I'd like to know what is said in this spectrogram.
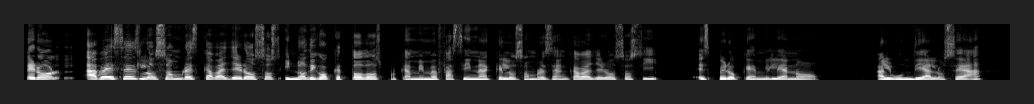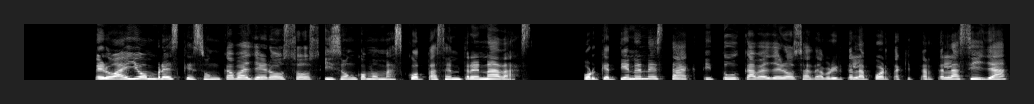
Pero a veces los hombres caballerosos, y no digo que todos, porque a mí me fascina que los hombres sean caballerosos y espero que Emiliano algún día lo sea, pero hay hombres que son caballerosos y son como mascotas entrenadas, porque tienen esta actitud caballerosa de abrirte la puerta, quitarte la silla,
